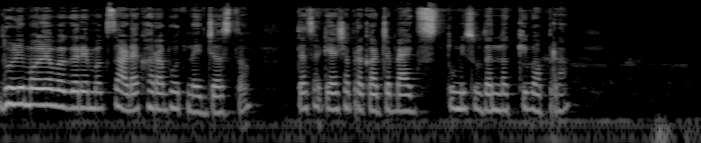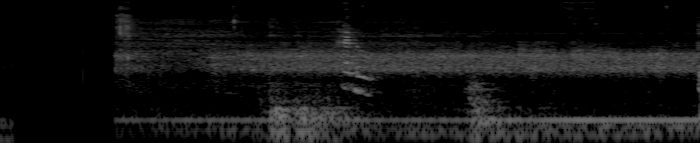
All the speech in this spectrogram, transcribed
धुळीमुळे वगैरे मग साड्या खराब होत नाहीत जास्त. त्यासाठी अशा प्रकारच्या बॅग्स तुम्ही सुद्धा नक्की वापरा तरी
